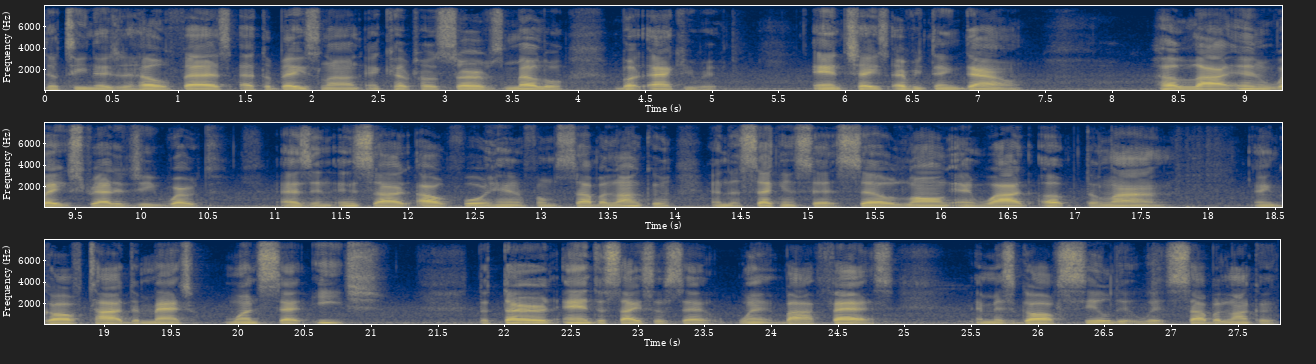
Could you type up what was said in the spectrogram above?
The teenager held fast at the baseline and kept her serves mellow but accurate and chased everything down. Her lie in wait strategy worked as an inside out forehand from Sabalenka in the second set sailed long and wide up the line, and Gauff tied the match one set each. The third and decisive set went by fast, and Miss Gauff sealed it with Sabalenka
